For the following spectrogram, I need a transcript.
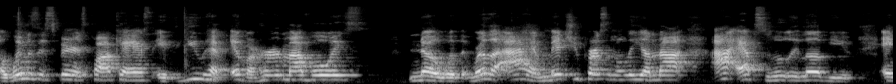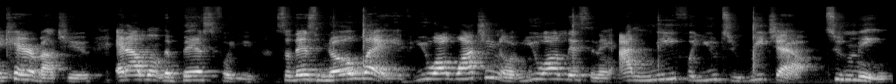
a women's experience podcast, if you have ever heard my voice, no, whether, I have met you personally or not, I absolutely love you and care about you. And I want the best for you. So there's no way, if you are watching or if you are listening, I need for you to reach out to me.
